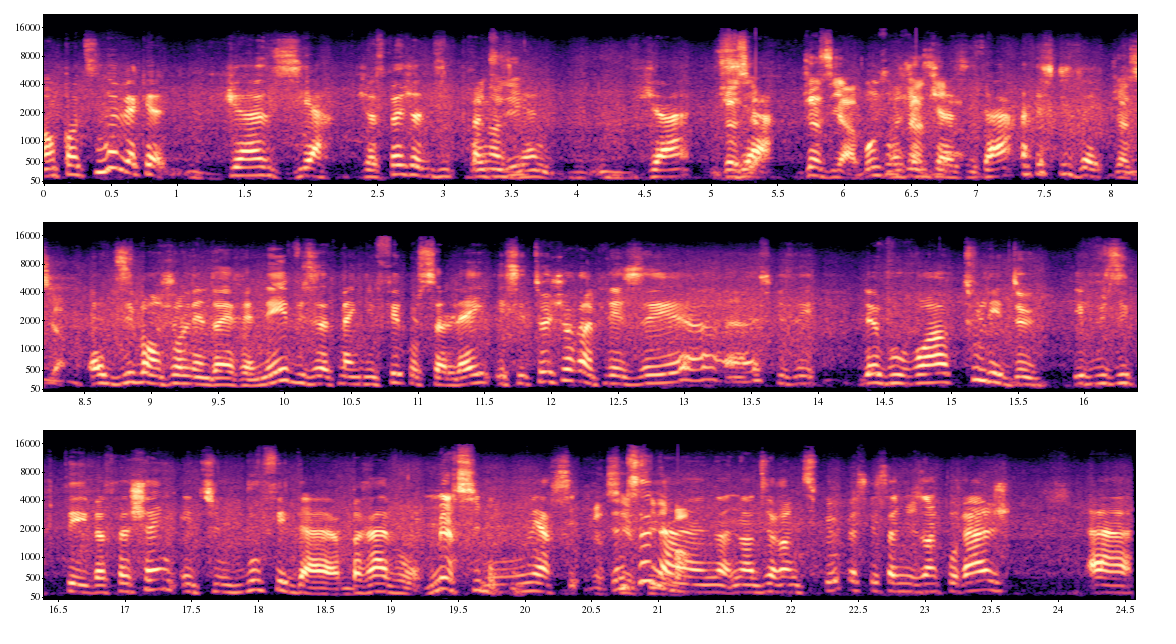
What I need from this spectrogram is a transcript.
On continue avec euh, Jazia. J'espère que je le dis bien. Jazia. Jazia. Jazia. Bonjour, Bonjour Jazia. Jazia. Excusez. Jazia. Elle dit bonjour Linda et René, vous êtes magnifiques au soleil et c'est toujours un plaisir, euh, excusez, de vous voir tous les deux et vous écouter. Votre chaîne est une bouffée d'air. Bravo. Merci beaucoup. Merci. Merci J'aime ça d'en dire un petit peu parce que ça nous encourage à,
